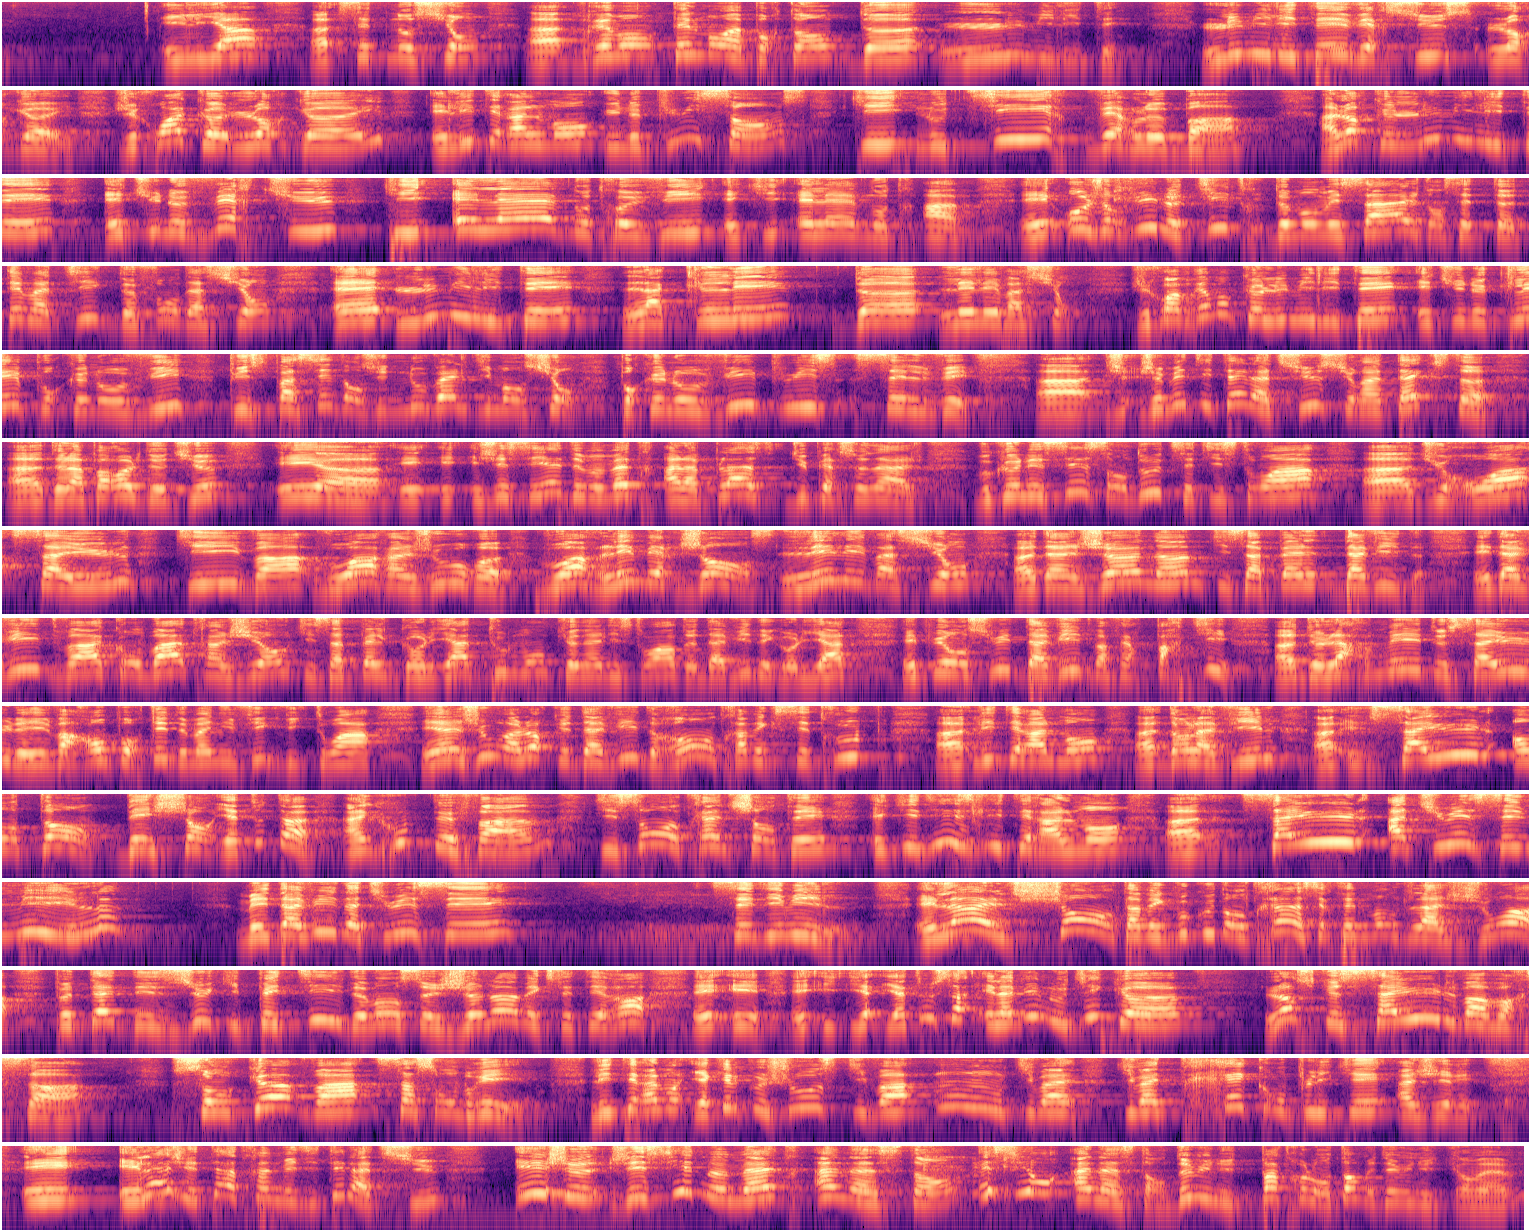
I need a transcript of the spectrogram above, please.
Il y a euh, cette notion vraiment tellement importante de l'humilité. L'humilité versus l'orgueil. Je crois que l'orgueil est littéralement une puissance qui nous tire vers le bas, alors que l'humilité est une vertu qui élève notre vie et qui élève notre âme. Et aujourd'hui, le titre de mon message dans cette thématique de fondation est L'humilité, la clé de l'élévation. Je crois vraiment que l'humilité est une clé pour que nos vies puissent passer dans une nouvelle dimension, pour que nos vies puissent s'élever. Euh, je, méditais là-dessus sur un texte euh, de la parole de Dieu et, euh, et- et- j'essayais de me mettre à la place du personnage. Vous connaissez sans doute cette histoire du roi Saül qui va voir un jour voir l'émergence, l'élévation d'un jeune homme qui s'appelle David. Et David va combattre un géant qui s'appelle Goliath. Tout le monde connaît l'histoire de David et Goliath. Et puis ensuite, David va faire partie de l'armée de Saül et il va remporter de magnifiques victoires. Et un jour, alors que David rentre avec ses troupes, euh, littéralement, euh, dans la ville, euh, Saül entend des chants. Il y a tout un, groupe de femmes qui sont en train de chanter et qui disent littéralement, Saül a tué ses mille, mais David a tué ses c'est 10 000. Et là, elle chante avec beaucoup d'entrain, certainement de la joie, peut-être des yeux qui pétillent devant ce jeune homme, etc. Et il y a tout ça. Et la Bible nous dit que lorsque Saül va voir ça, son cœur va s'assombrir. Littéralement, il y a quelque chose qui va, hum, qui va, qui va être très compliqué à gérer. Et, et là, j'étais en train de méditer là-dessus. Et j'ai essayé de me mettre un instant, essayons un instant, deux minutes, pas trop longtemps, mais deux minutes quand même.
